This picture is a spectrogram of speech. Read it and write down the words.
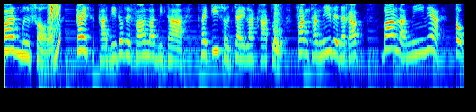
บ้านมือสองใกล้สถานีรถไฟฟ้ารามอินทราใครที่สนใจราคาถูก ฟังทางนี้เลยนะครับ บ้านหลังนี้เนี่ยตก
